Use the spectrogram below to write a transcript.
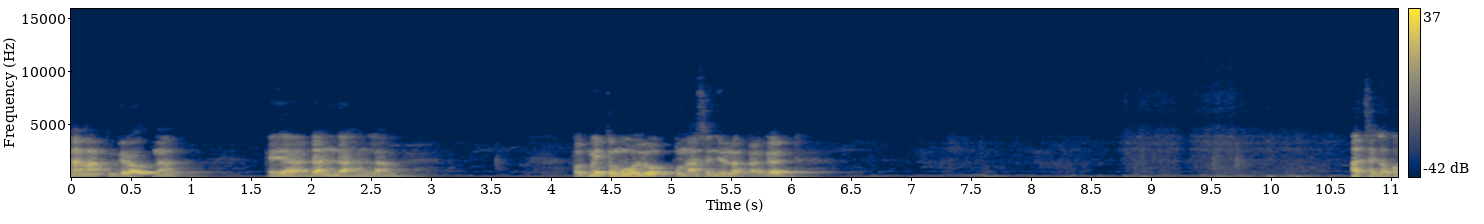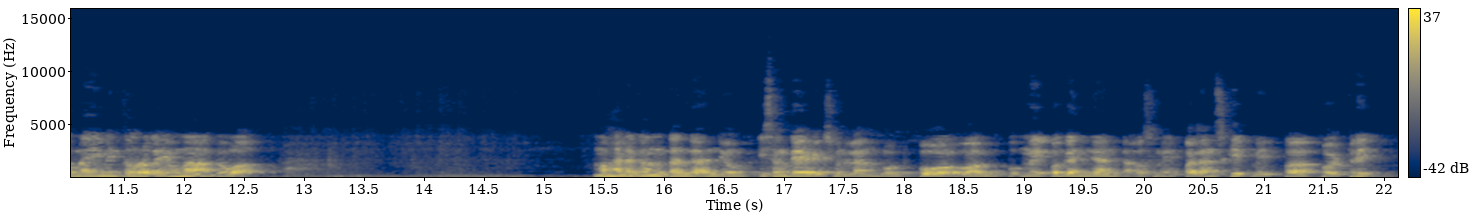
na nakagrout na. Kaya dahan-dahan lang. Pag may tumulo, punasan nyo lang kaagad. At saka pag naimintura kayo magawa, mahalagang tandaan nyo, isang direction lang. Huwag po, wag po, may pa ganyan, tapos may pa landscape, may pa portrait.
